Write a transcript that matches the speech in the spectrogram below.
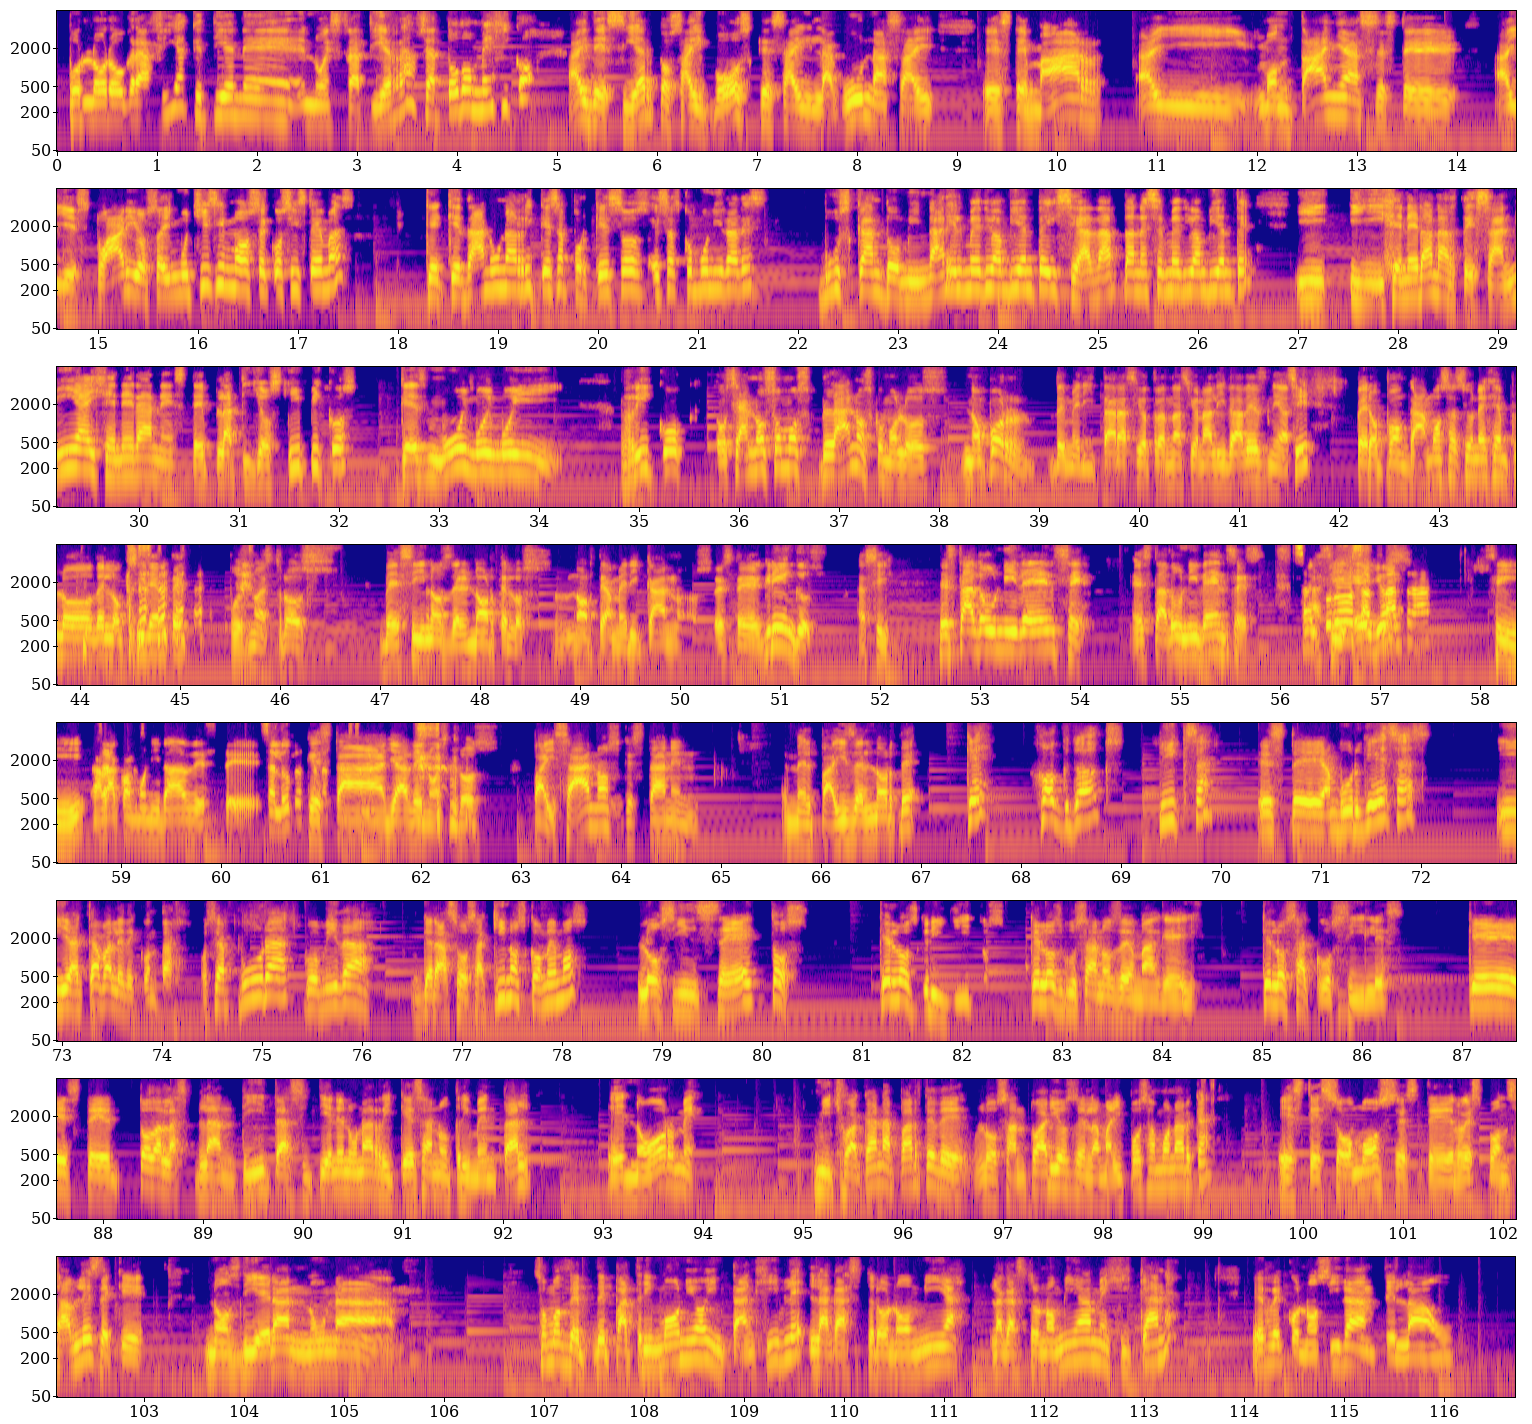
por la orografía que tiene nuestra tierra, o sea, todo México, hay desiertos, hay bosques, hay lagunas, hay este mar, hay montañas, este, hay estuarios, hay muchísimos ecosistemas que, que dan una riqueza porque esos, esas comunidades buscan dominar el medio ambiente y se adaptan a ese medio ambiente y, generan artesanía y generan este, platillos típicos, que es muy, muy, muy rico. O sea, no somos planos como los, no por demeritar hacia otras nacionalidades ni así, pero pongamos así un ejemplo del occidente, pues nuestros vecinos del norte, los norteamericanos, este, gringos, así. Estadounidense, estadounidenses. Saludos así, Sí, a la comunidad este, Saludos que está ya de nuestros paisanos que están en, en el país del norte. ¿Qué? Hot dogs, pizza, este, hamburguesas y acábale de contar. O sea, pura comida grasosa. Aquí nos comemos los insectos, que los grillitos, que los gusanos de maguey, que los acosiles, que este, todas las plantitas y tienen una riqueza nutrimental enorme. Michoacán, aparte de los santuarios de la mariposa monarca, este, somos este, responsables de que nos dieran una somos de, patrimonio intangible la gastronomía. La gastronomía mexicana es reconocida ante la,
